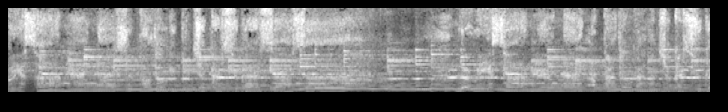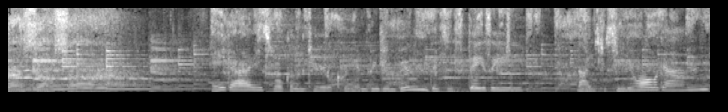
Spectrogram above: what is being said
위해 사랑했네 슬퍼도 기쁜 척할 수가 있었어 Hey guys, welcome to Korean Boom Boom Boom. This is Daisy. Nice to see you all again.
